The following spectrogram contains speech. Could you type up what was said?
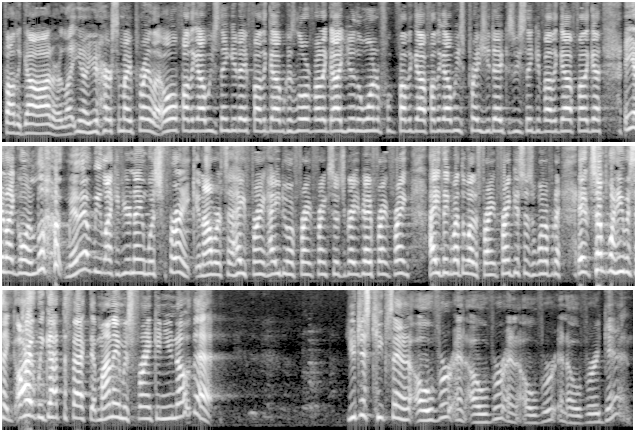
Father God, or like, you know, you heard somebody pray like, oh, Father God, we just thank you today, Father God, because Lord, Father God, you're the wonderful Father God, Father God, we just praise you today because we thank you, Father God, Father God. And you're like going, look, man, that would be like if your name was Frank and I were to say, hey, Frank, how you doing, Frank? Frank, such a great day, Frank, Frank. How you think about the weather, Frank? Frank, this is a wonderful day. At some point he would say, all right, we got the fact that my name is Frank and you know that. You just keep saying it over and over and over and over again.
